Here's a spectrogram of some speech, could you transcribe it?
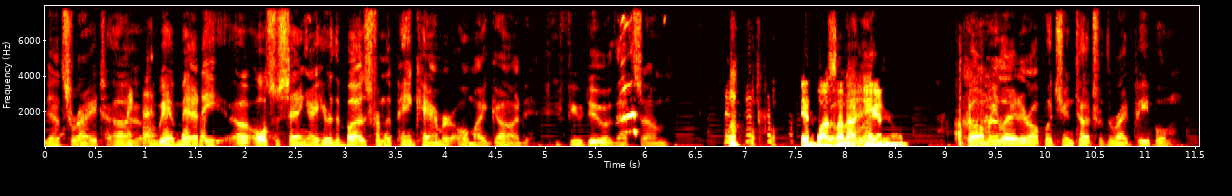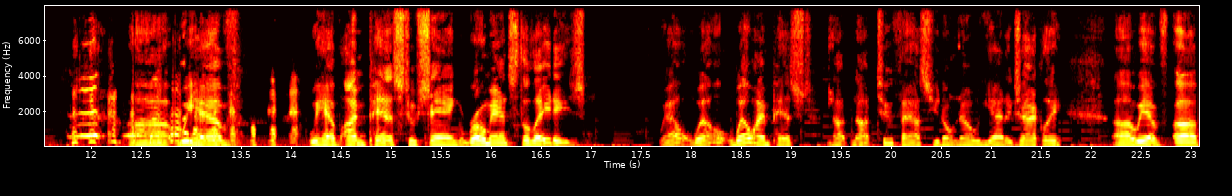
that's right. Uh, we have Maddie uh, also saying, "I hear the buzz from the pink hammer." Oh my God! If you do, that's um. It wasn't a hammer. Call me later. I'll put you in touch with the right people. Uh, we have, we have. I'm pissed. Who's saying romance the ladies? Well, well, well. I'm pissed. Not, not too fast. You don't know yet exactly. Uh, we have uh,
